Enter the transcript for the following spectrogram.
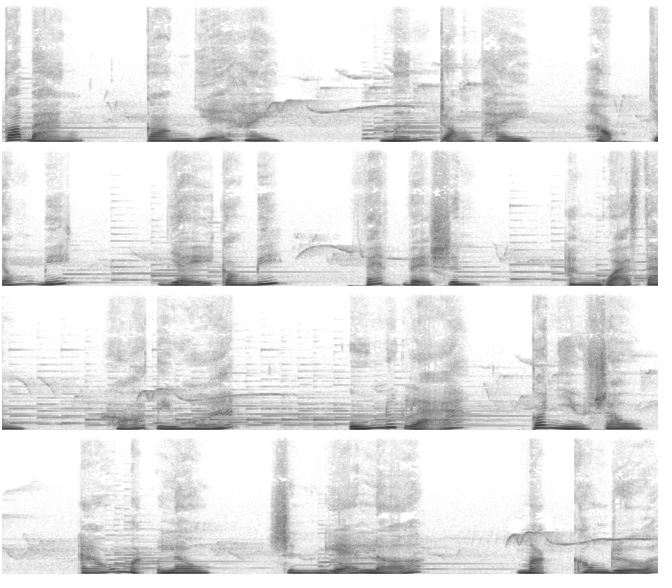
có bạn, con dễ hay. Mến trọng thầy, học chóng biết. Dạy con biết, phép vệ sinh. Ăn quả xanh, khó tiêu hóa. Uống nước lã, có nhiều sâu. Áo mặc lâu sinh ghẻ lỡ. Mặt không rửa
